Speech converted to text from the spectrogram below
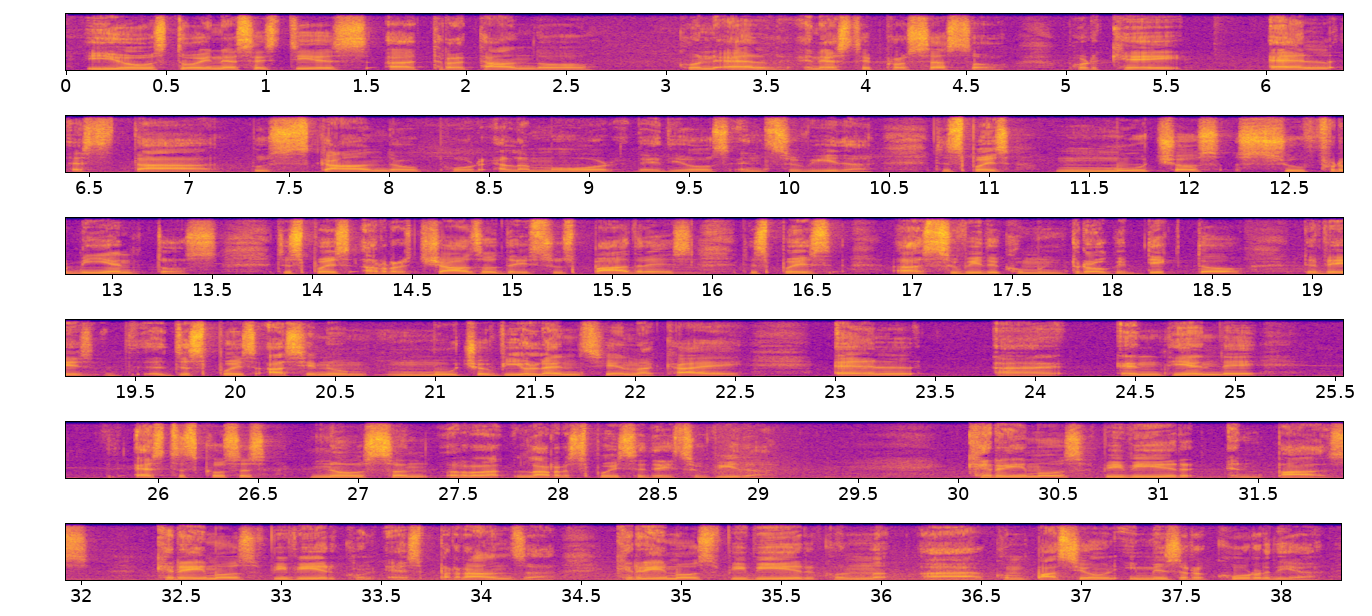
Y yo estoy en esos días eh, tratando con él en este proceso, porque él está buscando por el amor de Dios en su vida. Después muchos sufrimientos, después el rechazo de sus padres, después eh, su vida como un drogadicto, debe- después haciendo mucha violencia en la calle. Él eh, entiende estas cosas no son la respuesta de su vida. Queremos vivir en paz. Queremos vivir con esperanza. Queremos vivir con ah, compasión y misericordia.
